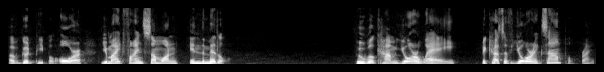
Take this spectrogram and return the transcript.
of good people. Or you might find someone in the middle who will come your way because of your example, right?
